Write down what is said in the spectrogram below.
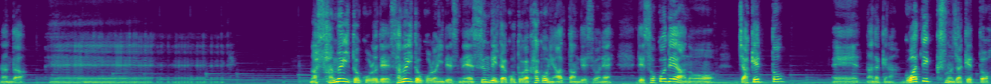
なんだ、えー、まあ、寒いところで、寒いところにですね、住んでいたことが過去にあったんですよね。で、そこであの、ジャケット、えー、なんだっけな、ゴアテックスのジャケット、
